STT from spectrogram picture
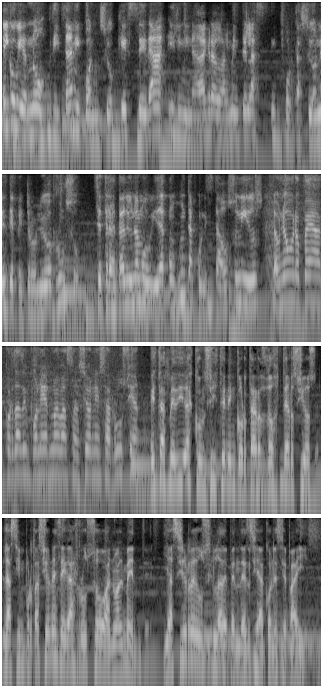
El gobierno británico anunció que será eliminada gradualmente las importaciones de petróleo ruso. Se trata de una movida conjunta con Estados Unidos. La Unión Europea ha acordado imponer nuevas sanciones a Rusia. Estas medidas consisten en cortar dos tercios las importaciones de gas ruso anualmente y así reducir la dependencia con ese país.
